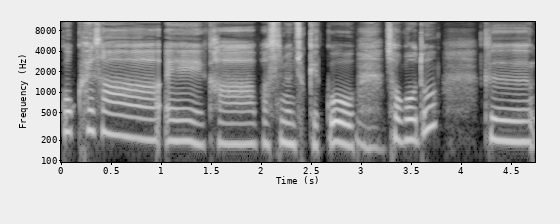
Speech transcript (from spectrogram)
꼭 회사에 가봤으면 좋겠고 음. 적어도 그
